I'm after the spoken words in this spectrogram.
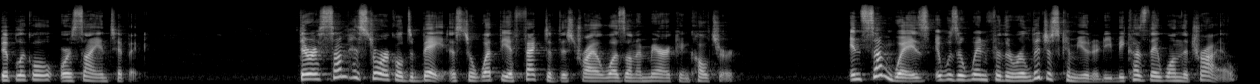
biblical or scientific. There is some historical debate as to what the effect of this trial was on American culture. In some ways, it was a win for the religious community because they won the trial.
